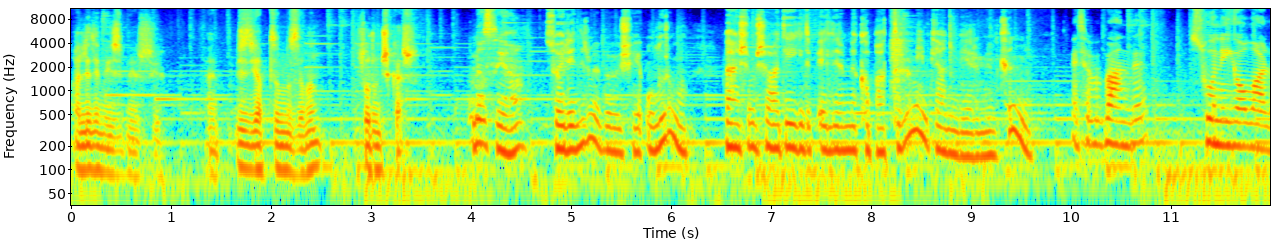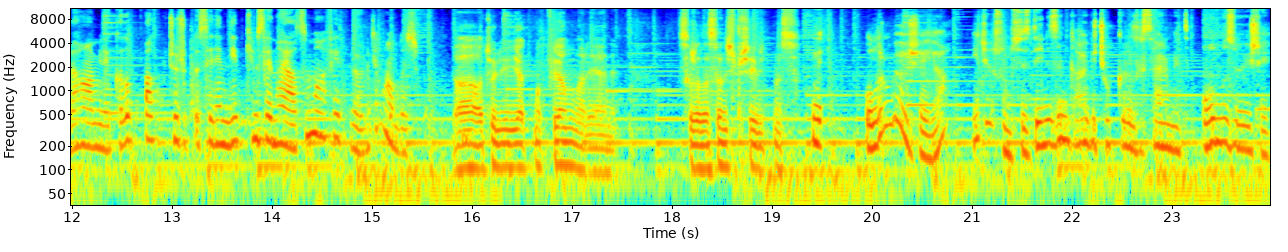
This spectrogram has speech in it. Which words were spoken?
halledemeyiz mevzuyu. Yani biz yaptığımız zaman sorun çıkar. Nasıl ya? Söylenir mi böyle şey? Olur mu? Ben şimdi Şadiye'ye gidip ellerimle kapattırır mıyım kendimi bir yere? Mümkün mü? E tabii ben de suni yollarla hamile kalıp bak bu çocuk da senin deyip kimsenin hayatını mahvetmiyorum değil mi ablacığım? Daha atölyeyi yakmak falan var yani. Sıralasan hiçbir şey bitmez. Ne? Olur mu öyle şey ya? Ne diyorsunuz siz? Deniz'in kalbi çok kırılır Sermet. Olmaz öyle şey.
